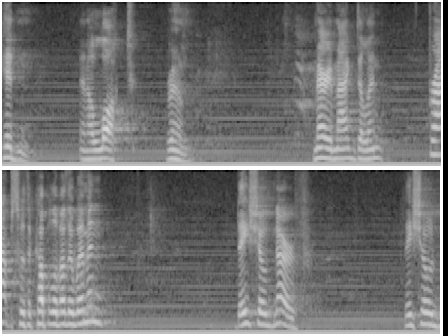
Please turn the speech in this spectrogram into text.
hidden in a locked room? Mary Magdalene, perhaps with a couple of other women, they showed nerve. They showed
